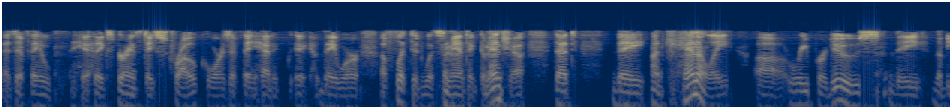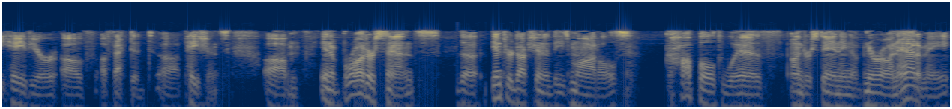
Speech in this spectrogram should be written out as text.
as if they had experienced a stroke or as if they had they were afflicted with semantic dementia, that they uncannily uh, reproduce the the behavior of affected uh, patients. Um, in a broader sense, the introduction of these models, coupled with understanding of neuroanatomy,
